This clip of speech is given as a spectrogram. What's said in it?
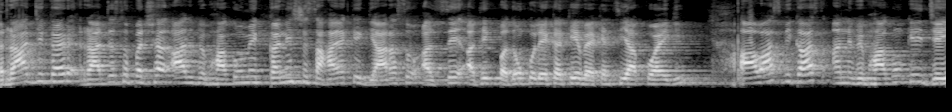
राज्य कर राजस्व परिषद आदि विभागों में कनिष्ठ सहायक के 1100 से अधिक पदों को लेकर के वैकेंसी आपको आएगी। आवास विकास अन्य विभागों के जेई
